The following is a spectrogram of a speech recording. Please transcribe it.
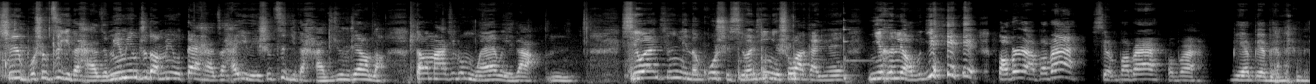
其实不是自己的孩子，明明知道没有带孩子，还以为是自己的孩子，就是这样的。当妈就是母爱伟大，嗯，喜欢听你的故事，喜欢听你说话，感觉你很了不起，宝贝儿啊，宝贝儿，行，宝贝儿，宝贝儿。别别别别别！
